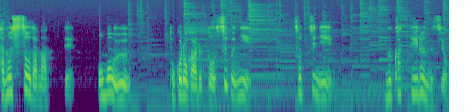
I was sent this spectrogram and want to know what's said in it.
楽しそうだなって思うところがあると、すぐにそっちに向かっているんですよ。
